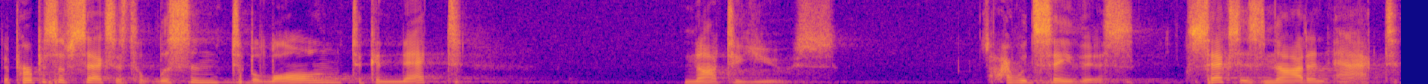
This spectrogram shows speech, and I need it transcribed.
The purpose of sex is to listen, to belong, to connect, not to use. So I would say this Sex is not an act,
